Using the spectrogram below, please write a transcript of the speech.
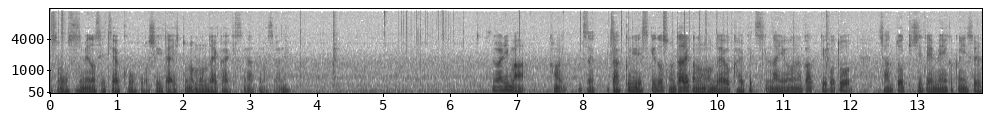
そのおすすめの節約方法を知りたい人の問題解決になってますよね。つまりまあざっくりですけどその誰かの問題を解決する内容なのかっていうことをちゃんと記事で明確にする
